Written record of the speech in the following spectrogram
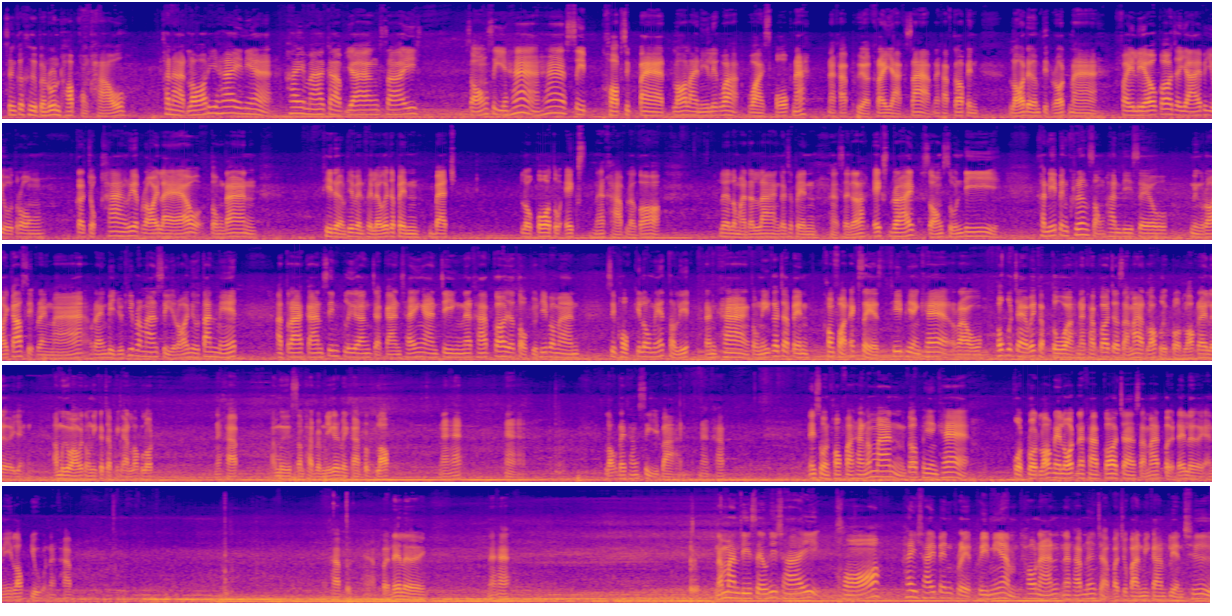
ซึ่งก็คือเป็นรุ่นท็อปของเขา ขนาดล้อที่ให้เนี่ย ให้มากับยางไซส์2 4 5 50 ขอบ 18 ล้อลายนี้เรียกว่า Y spoke นะนะครับเผื่อใครอยากทราบนะครับ ก็เป็นล้อเดิมติดรถมา ไฟเลี้ยวก็จะย้ายไปอยู่ตรงกระจกข้างเรียบร้อยแล้ว ตรงด้าน ที่เดิมที่เป็นไฟเลี้ยวก็จะเป็นแบตโลโก้ตัว X นะครับ แล้วก็เลื่อนลงมาด้านล่างก็จะเป็นสัญลักษณ์ X Drive 20D คันนี้เป็นเครื่อง 2,000 ดีเซล 190 แรงม้า แรงบิดอยู่ที่ประมาณ 400 นิวตันเมตร อัตราการสิ้นเปลืองจากการใช้งานจริงนะครับ ก็จะตกอยู่ที่ประมาณ 16 กิโลเมตรต่อลิตร ด้านข้าง ตรงนี้ก็จะเป็น Comfort Access ที่เพียงแค่เราพกกุญแจไว้กับตัวนะครับ ก็จะสามารถล็อกหรือปลดล็อกได้เลยอย่าง เอามือวางไว้ตรงนี้ก็จะเป็นการล็อกรถนะครับ เอามือสัมผัสแบบนี้ก็จะเป็นการปลดล็อกนะฮะอ่าล็อกได้ทั้ง 4 บานนะครับ ในส่วนของฝาถังน้ำมัน ก็เพียงแค่กดปลดล็อกในรถนะครับ ก็จะสามารถเปิดได้เลย อันนี้ล็อกอยู่นะครับนะครับเปิดได้เลยนะฮะน้ำมันดีเซลที่ใช้ขอ ให้ใช้เป็นเกรดพรีเมียมเท่านั้นนะครับ เนื่องจากปัจจุบันมีการเปลี่ยนชื่อ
